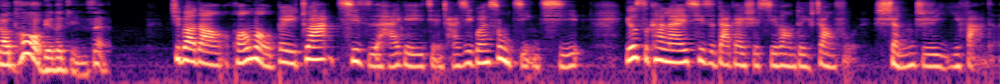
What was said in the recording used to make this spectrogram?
要特别的谨慎。据报道，黄某被抓，妻子还给检察机关送锦旗。由此看来，妻子大概是希望对丈夫绳之以法的。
